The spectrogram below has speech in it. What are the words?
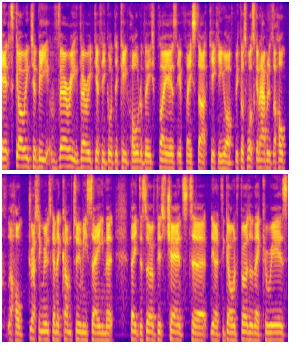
it's going to be very, very difficult to keep hold of these players if they start kicking off. Because what's going to happen is the whole the whole dressing room is going to come to me saying that they deserve this chance to you know to go and further their careers,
